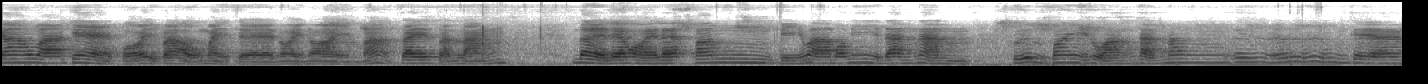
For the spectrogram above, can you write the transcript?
ก้าวว่าแค่คอยเป้าไม่แส่น้อยน้อยมาใส่สันหลัง ได้แล้วหอยและพันปีว่าบ่มีดังนั้นพื้นไฟหลวงกันทังแข็ง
